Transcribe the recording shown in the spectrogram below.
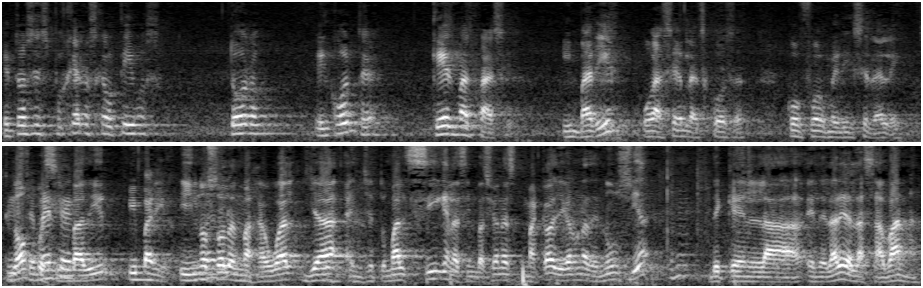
Entonces, ¿por qué los cautivos? Todo en contra. ¿Qué es más fácil? ¿Invadir o hacer las cosas conforme dice la ley? No, pues invadir. Invadir. Y no solo en Majahual, ya en Chetumal siguen las invasiones. Me acaba de llegar una denuncia de que en, la, en el área de la sabana,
